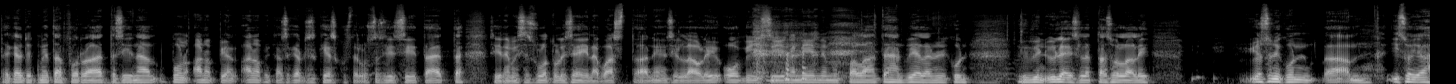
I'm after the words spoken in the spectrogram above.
tai käytit metaforaa, että siinä kun Anopin, Anopin kanssa käydyssä keskustelussa siis siitä, että siinä missä sulla tuli seinä vastaan, niin sillä oli ovi siinä, niin, niin palaan tähän vielä niin kuin hyvin yleisellä tasolla, eli jos on niin kuin, ähm, isoja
